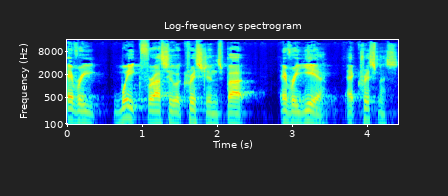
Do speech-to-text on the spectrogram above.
every week for us who are Christians, but every year at Christmas.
